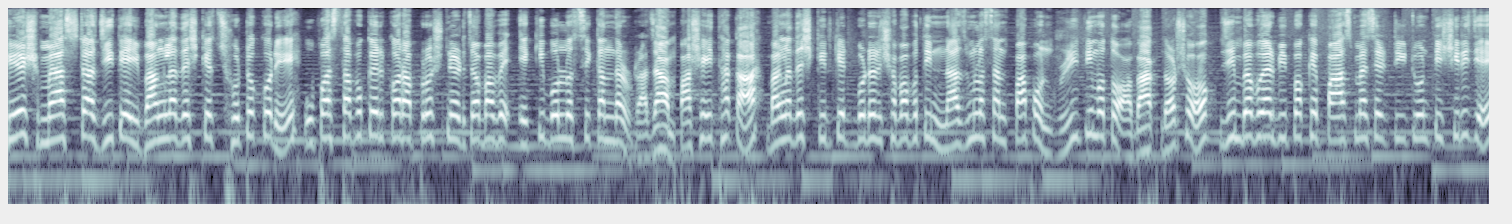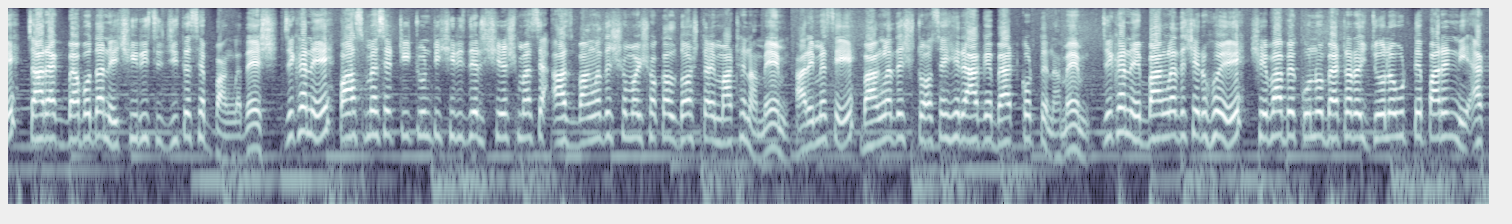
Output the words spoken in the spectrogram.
শেষ ম্যাচটা জিতেই বাংলাদেশকে ছোট করে উপস্থাপকের করা প্রশ্নের জবাবে একই বলল সিকান্দার রাজাম। পাশেই থাকা বাংলাদেশ ক্রিকেট বোর্ডের সভাপতি নাজমুল হাসান পাপন রীতিমতো অবাক। দর্শক, জিম্বাবুয়ের বিপক্ষে পাঁচ ম্যাচের টি টোয়েন্টি সিরিজে চার এক ব্যবধানে সিরিজ জিতেছে বাংলাদেশ। যেখানে পাঁচ ম্যাচের টি টোয়েন্টি সিরিজের শেষ ম্যাচে আজ বাংলাদেশ সময় সকাল দশটায় মাঠে নামে। আর এই ম্যাচে বাংলাদেশ টসে হেরে আগে ব্যাট করতে নামে। যেখানে বাংলাদেশের হয়ে সেভাবে কোনো ব্যাটারই জ্বলে উঠতে পারেননি এক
